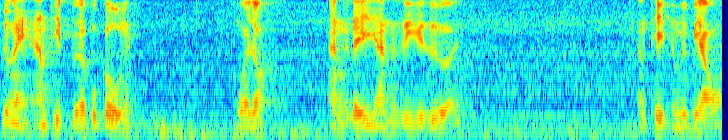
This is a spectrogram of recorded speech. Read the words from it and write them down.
Dương này ăn thịt ờ, bồ câu này. Ngoài rồi ăn cái đấy ăn làm gì cái dưa ấy. Ăn thịt nó mới béo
